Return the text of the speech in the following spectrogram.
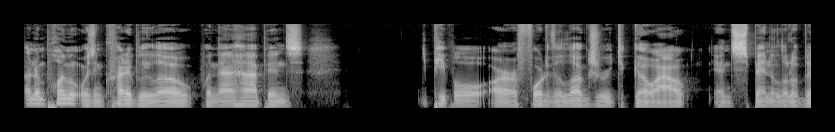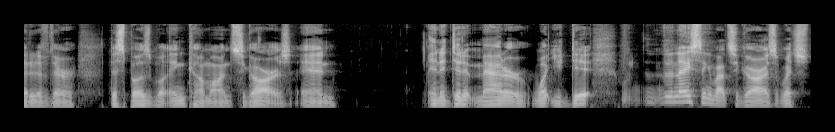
unemployment was incredibly low. When that happens, people are afforded the luxury to go out and spend a little bit of their disposable income on cigars, and and it didn't matter what you did. The nice thing about cigars, which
